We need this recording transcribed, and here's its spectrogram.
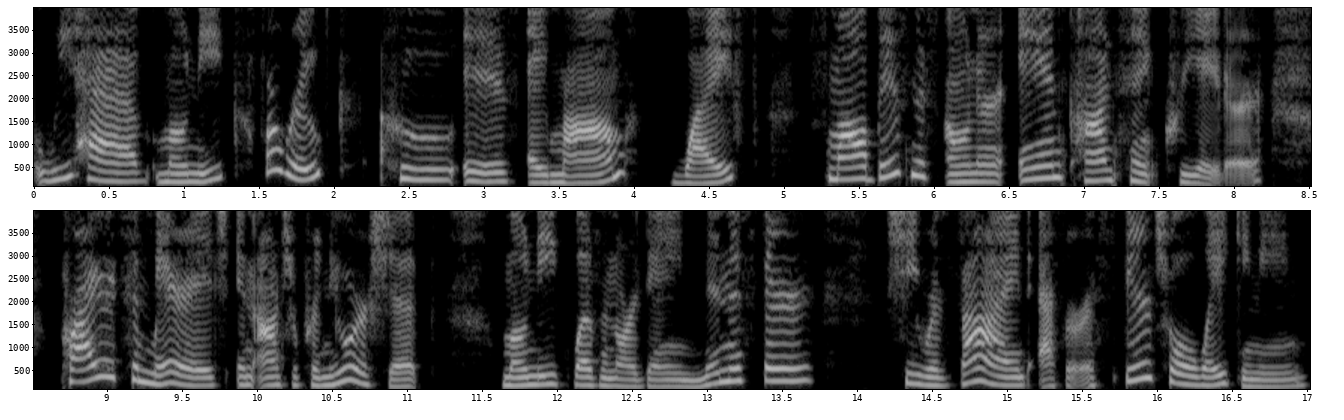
we have Monique Farook, who is a mom, wife, small business owner, and content creator. Prior to marriage and entrepreneurship, Monique was an ordained minister. She resigned after a spiritual awakening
